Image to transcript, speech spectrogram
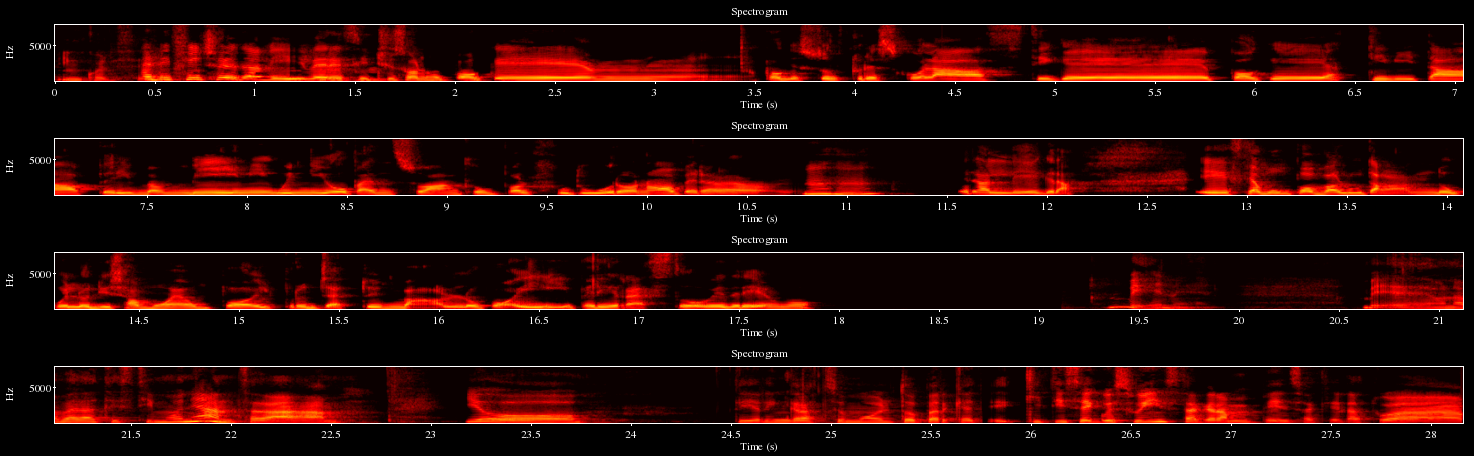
eh, in quel senso. È difficile da vivere, mm-hmm. sì, ci sono poche, mh, poche, strutture scolastiche, poche attività per i bambini, quindi io penso anche un po' al futuro, no? Per, mm-hmm. per Allegra e stiamo un po' valutando, quello diciamo è un po' il progetto in ballo, poi per il resto vedremo. Bene, beh, è una bella testimonianza. Io ti ringrazio molto perché chi ti segue su Instagram pensa che tua,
